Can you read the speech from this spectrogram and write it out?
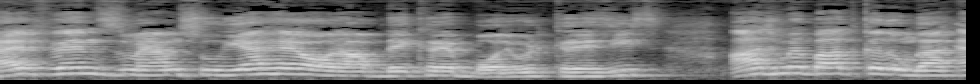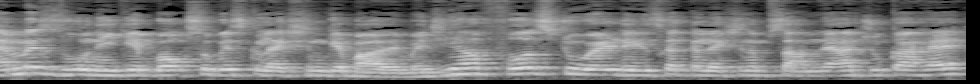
हाय फ्रेंड्स मैं सूर्या है और आप देख रहे हैं बॉलीवुड क्रेजीज आज मैं बात करूँगा एम एस धोनी के बॉक्स ऑफ़िस कलेक्शन के बारे में। जी हाँ फ़र्स्ट ट्वेल्व डेज़ का कलेक्शन अब सामने आ चुका है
